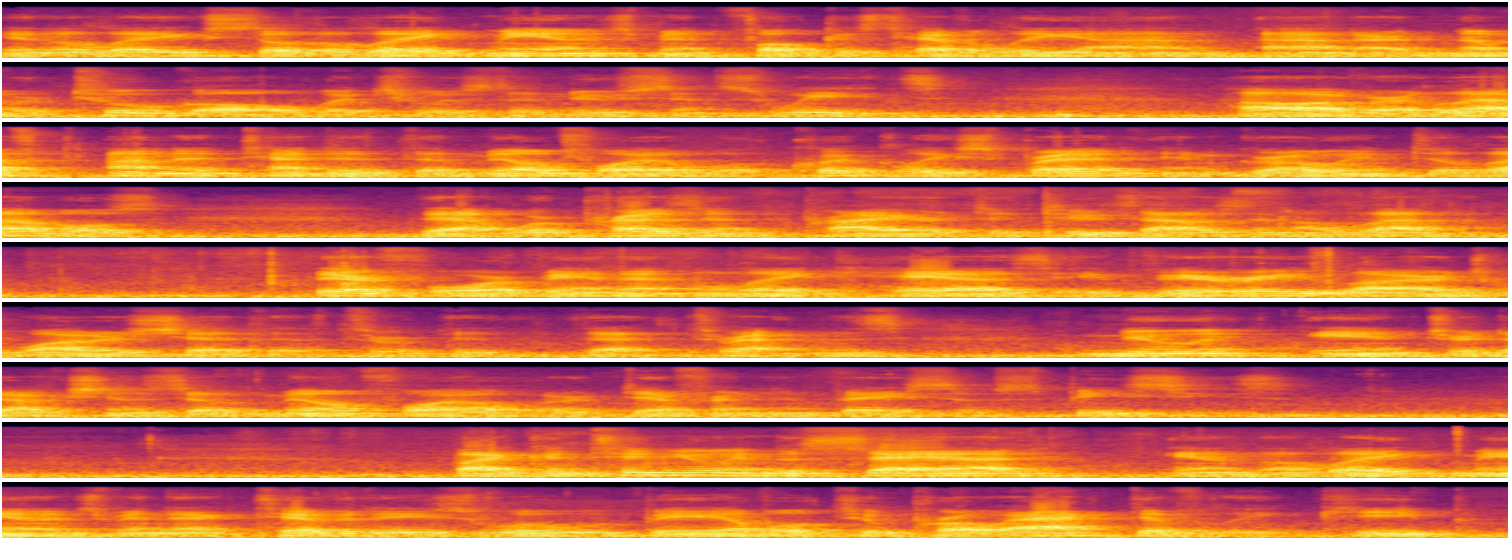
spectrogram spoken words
in the lake, so the lake management focused heavily on, on our number two goal, which was the nuisance weeds. However, left unattended, the milfoil will quickly spread and grow into levels that were present prior to 2011. Therefore, Van Etten Lake has a very large watershed that thr- that threatens new introductions of milfoil or different invasive species. By continuing the SAD and the lake management activities, we'll be able to proactively keep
